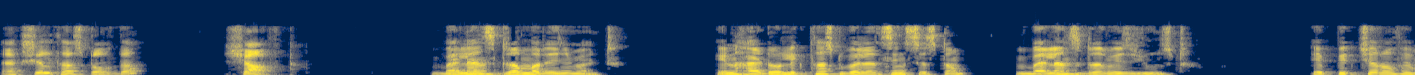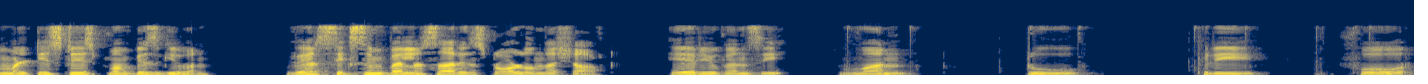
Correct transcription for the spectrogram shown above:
axial thrust of the shaft. Balance drum arrangement. In hydraulic thrust balancing system, balance drum is used. A picture of a multi-stage pump is given where six impellers are installed on the shaft. Here you can see 1, 2, 3, 4,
